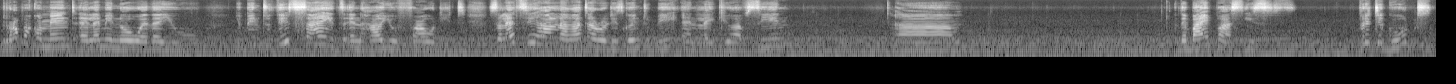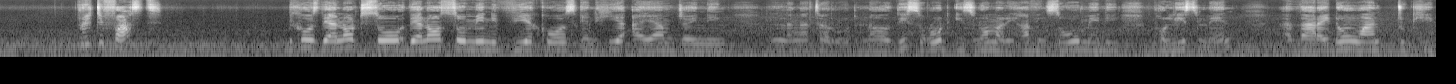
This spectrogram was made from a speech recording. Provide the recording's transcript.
drop a comment and let me know whether you you've been to these sites and how you found it. So let's see how langata road is going to be and like you have seen um, the bypass is pretty good pretty fast because there are not so there are not so many vehicles and here i am joining langata road now this road is normally having so many policemen that I don't want to keep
